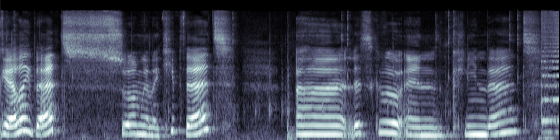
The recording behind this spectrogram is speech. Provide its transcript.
Okay, I like that, so I'm gonna keep that. Uh, let's go and clean that. that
